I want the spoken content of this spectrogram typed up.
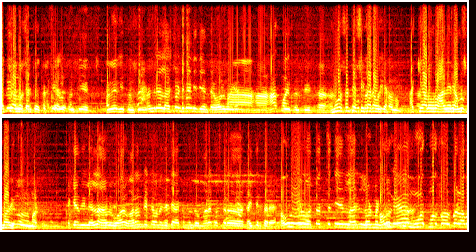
ಅಕ್ಕಿ ಅಲ್ವ ಸಂತೆ ಐತೆ. ಅಂದ್ರೆ ಅಲ್ಲಿ ಅಷ್ಟೊಂದು ಡಿಮ್ಯಾಂಡ್ ಇದೆಯಂತೆ ಅವ್ರಿಗೆ? ಮೂರ್ ಸಂತೆ ಸಿಗ್ತದ ಅವ್ರಿಗೆ. ಅಕ್ಕಿ ಹಾಲೂರು ಹಾವೇರಿ ಹಂಸಮಾವಿ ಯಾಕೆಂದ್ರೆ ಇಲ್ಲೆಲ್ಲ ವಾರಾನ್ಗಟ್ಟಲೆ ಒಂದೊಂದ್ ಜೊತೆ ಹಾಕೊಂಡ್ಬಂದು ಮಾರಕ್ಕೋಸ್ಕರ ಕಾಯ್ತಿರ್ತಾರೆ. ಅವರು ಹತ್ತು ಹತ್ತು ಜೊತೆ ಲಾರಿ ಲೋಡ್ ಮಾಡಿ ಅವ್ರಿಗೆ ಮೂವತ್ ಮೂವತ್ ಸಾವಿರ ರೂಪಾಯಿ ಲಾಭ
